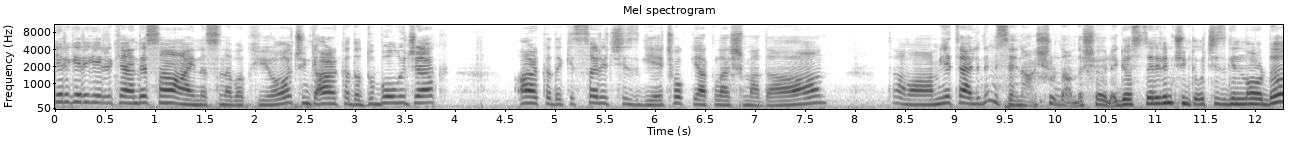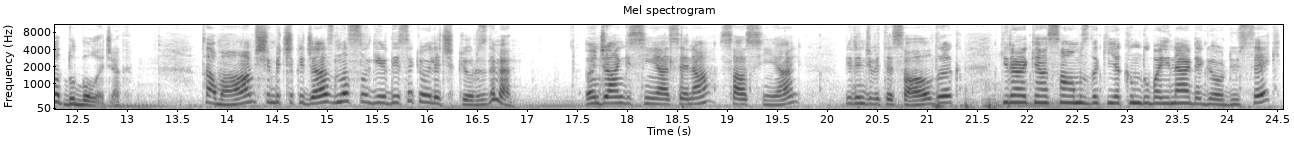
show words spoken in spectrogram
Geri geri gelirken de sağ aynasına bakıyor. Çünkü arkada duba olacak. Arkadaki sarı çizgiye çok yaklaşmadan. Tamam yeterli değil mi Sena? Şuradan da şöyle gösterelim. Çünkü o çizginin orada duba olacak. Tamam şimdi çıkacağız. Nasıl girdiysek öyle çıkıyoruz değil mi? Önce hangi sinyal Sena? Sağ sinyal. Birinci vitese aldık. Girerken sağımızdaki yakın dubayı nerede gördüysek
